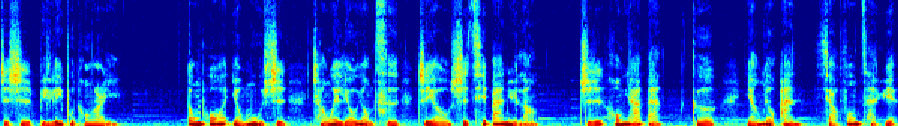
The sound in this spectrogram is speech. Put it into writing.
只是比例不同而已。东坡有墓室，常为柳永词只有十七八女郎，执红牙板，歌杨柳岸，晓风残月。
